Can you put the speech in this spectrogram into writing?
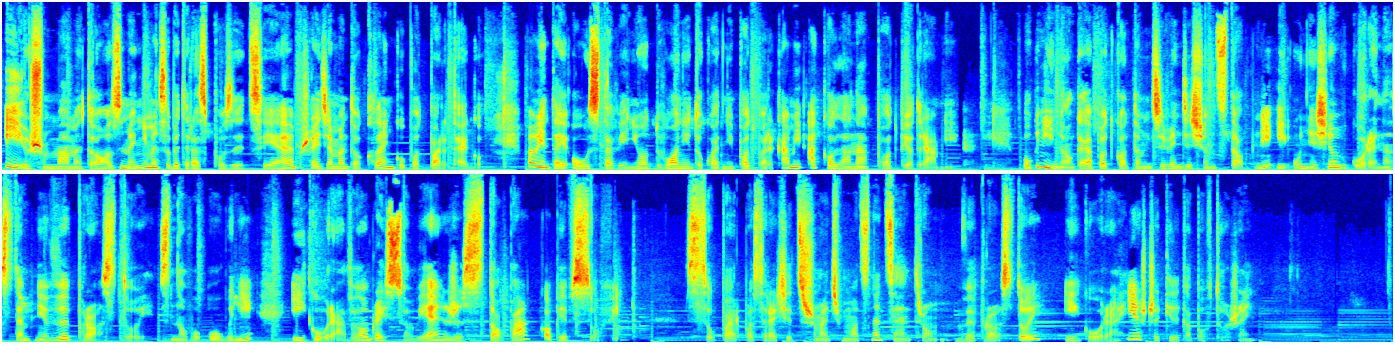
I już mamy to. Zmienimy sobie teraz pozycję. Przejdziemy do klęku podpartego. Pamiętaj o ustawieniu dłoni dokładnie pod barkami, a kolana pod biodrami. Ugnij nogę pod kątem 90 stopni i unieś się w górę. Następnie wyprostuj. Znowu ugnij i góra. Wyobraź sobie, że stopa kopie w sufit. Super, postaraj się trzymać mocne centrum. Wyprostuj i góra. Jeszcze kilka powtórzeń.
